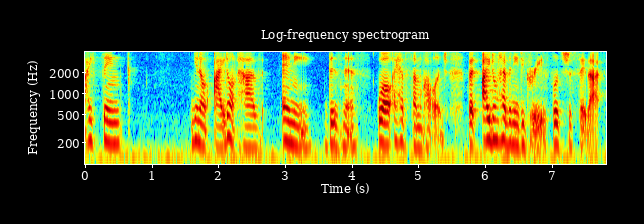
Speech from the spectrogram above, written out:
I think, you know, I don't have any business. Well, I have some college, but I don't have any degrees. Let's just say that.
